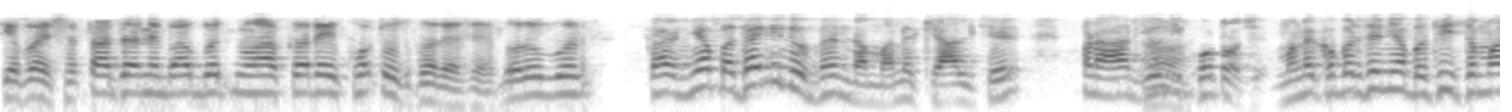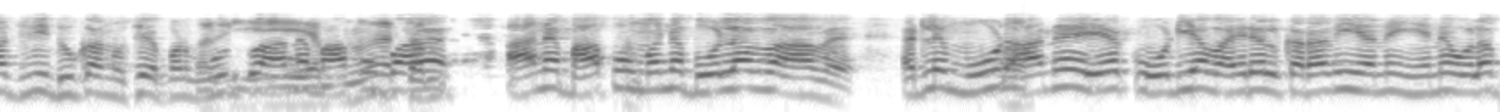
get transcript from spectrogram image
કે ભાઈ સત્તાધારની બાબતનું આ કરે ખોટું જ કરે છે. બરોબર? કારણ ત્યાં નહીં દુકાન મને ખ્યાલ છે પણ આ જો ખોટો છે. મને ખબર છે ત્યાં બધી સમાજની દુકાનો છે પણ મૂળ તો આને બાપુ આને બાપુ મને બોલાવવા આવે. એટલે મૂળ આને એક ઓડિયા વાયરલ કરાવી અને એને ઓલા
